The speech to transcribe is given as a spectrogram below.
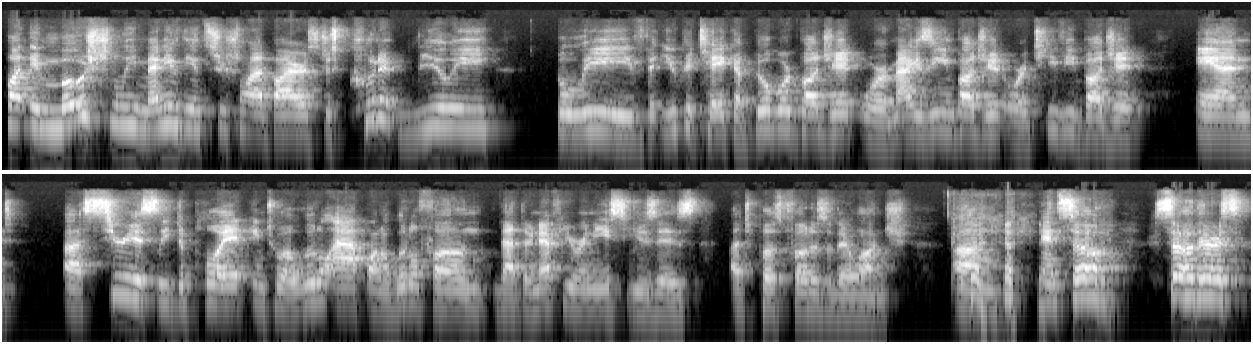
But emotionally, many of the institutional ad buyers just couldn't really believe that you could take a billboard budget or a magazine budget or a TV budget and uh, seriously deploy it into a little app on a little phone that their nephew or niece uses uh, to post photos of their lunch. Um, and so, so there's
